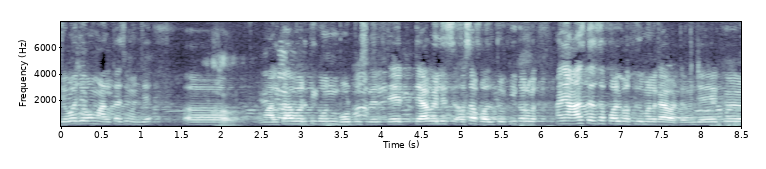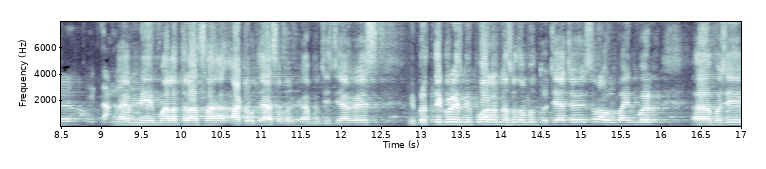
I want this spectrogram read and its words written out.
जेव्हा जेव्हा मालकाचे म्हणजे अ, मालकावरती कोण बोट उचलेल ते त्यावेळेस असा पलतो की खरोखर आणि आज त्याचा पल बघतो तुम्हाला काय वाटतं? म्हणजे एक एक चांगला मी मला तर असं आठवत आहे असं बरं का म्हणजे ज्या वेळेस मी प्रत्येक वेळेस मी पोरांना सुद्धा म्हणतो ज्या ज्या वेळेस राहुलबाईंवर अं, म्हणजे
